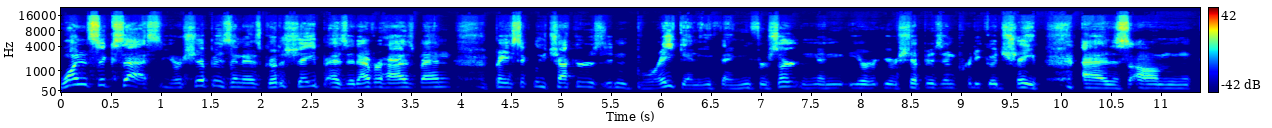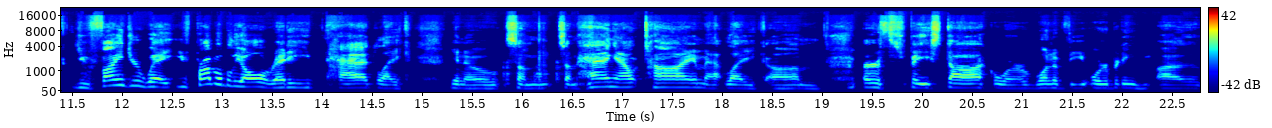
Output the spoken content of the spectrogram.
One success. Your ship is in as good a shape as it ever has been. Basically, checkers didn't break anything for certain, and your your ship is in pretty good shape. As um you find your way, you've probably already had like you know some some hangout time at like um Earth Space Dock or one of the orbiting. Uh,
